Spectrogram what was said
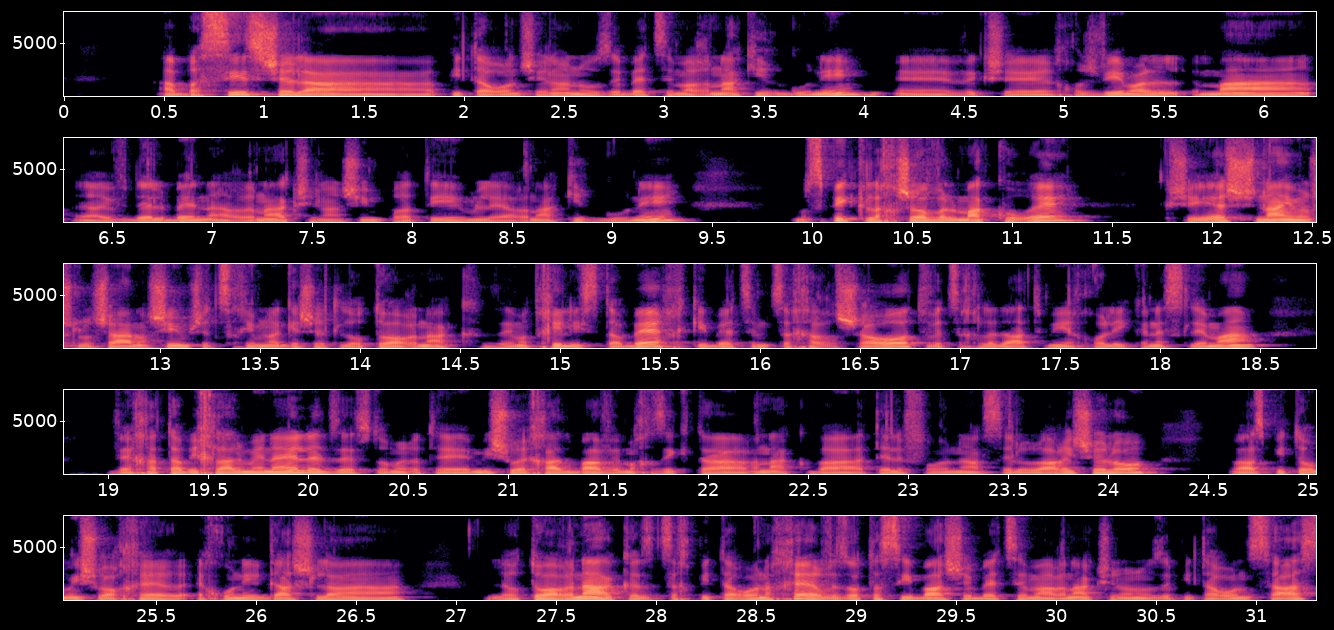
הבסיס של הפתרון שלנו זה בעצם ארנק ארגוני אה, וכשחושבים על מה ההבדל בין הארנק של אנשים פרטיים לארנק ארגוני מספיק לחשוב על מה קורה כשיש שניים או שלושה אנשים שצריכים לגשת לאותו ארנק. זה מתחיל להסתבך כי בעצם צריך הרשאות וצריך לדעת מי יכול להיכנס למה ואיך אתה בכלל מנהל את זה, זאת אומרת אה, מישהו אחד בא ומחזיק את הארנק בטלפון הסלולרי שלו ואז פתאום מישהו אחר, איך הוא ניגש לא, לאותו ארנק, אז צריך פתרון אחר וזאת הסיבה שבעצם הארנק שלנו זה פתרון SaaS,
